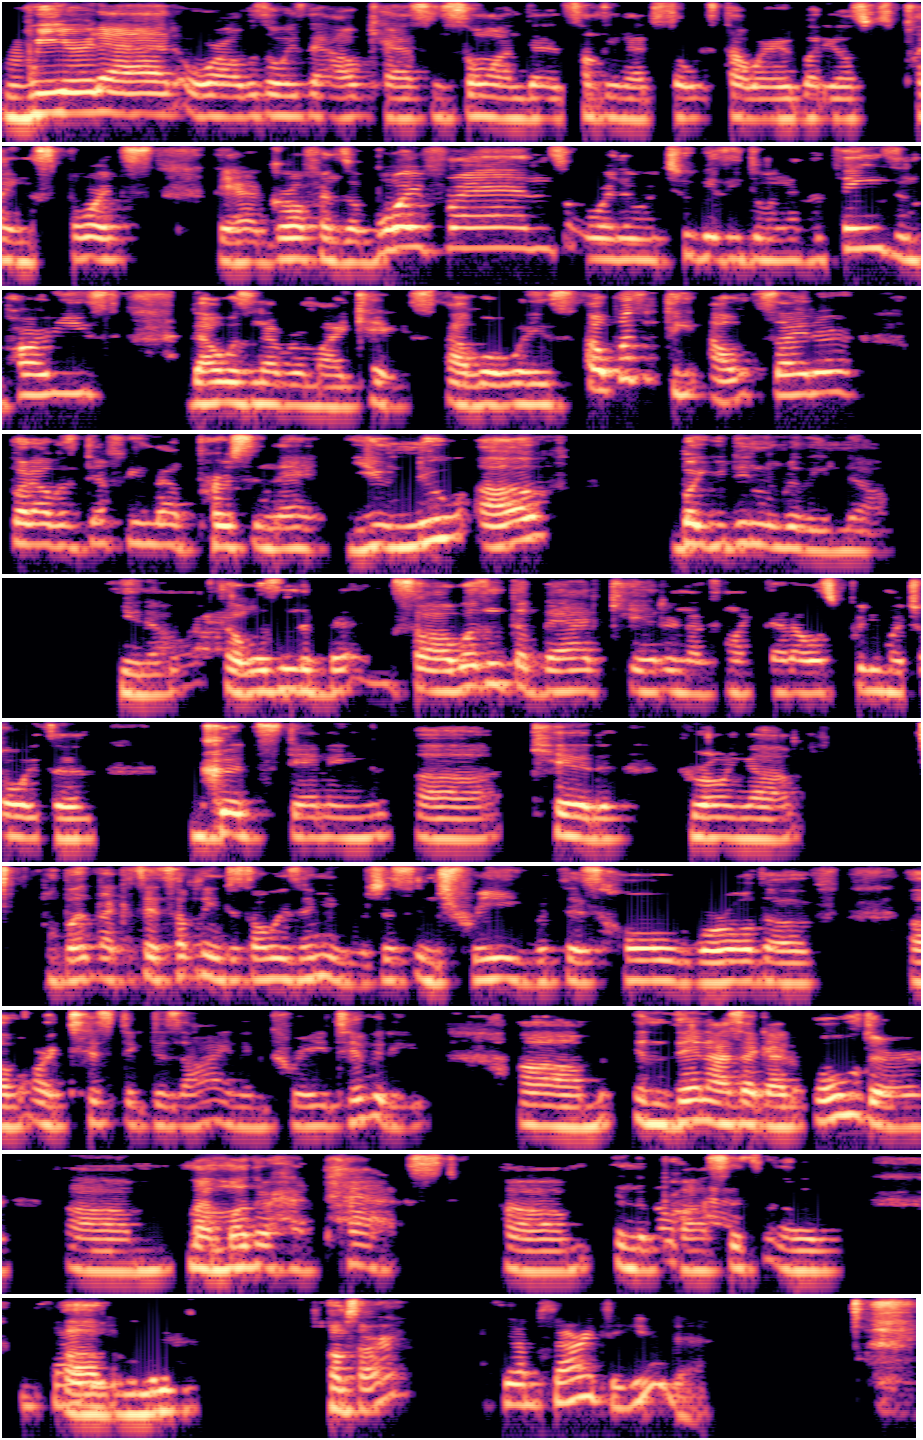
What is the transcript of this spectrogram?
weird at, or I was always the outcast and so on. That's something that I just always thought where everybody else was playing sports. They had girlfriends or boyfriends, or they were too busy doing other things and parties. That was never my case. I've always, I wasn't the outsider, but I was definitely that person that you knew of, but you didn't really know you know i wasn't the bad so i wasn't the bad kid or nothing like that. I was pretty much always a good standing uh, kid growing up. But like i said something just always in me was just intrigued with this whole world of of artistic design and creativity. Um, and then as i got older um, my mother had passed um, in the oh, process wow. of, of i'm sorry? I said, i'm sorry to hear that.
